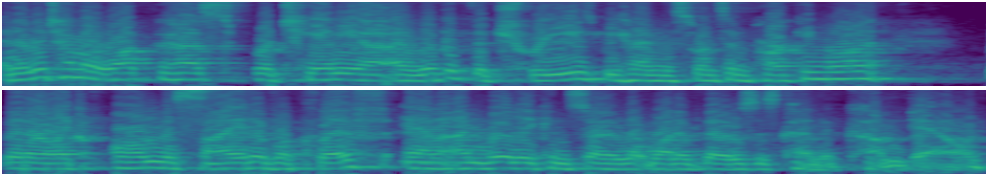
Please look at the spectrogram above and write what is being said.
And every time I walk past Britannia, I look at the trees behind the Swenson parking lot that are like on the side of a cliff, and I'm really concerned that one of those has kind of come down.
